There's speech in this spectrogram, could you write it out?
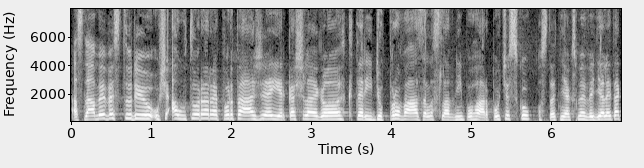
A s námi ve studiu už autor reportáže Jirka Šlégl, který doprovázel slavný pohár po Česku. Ostatně, jak jsme viděli, tak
